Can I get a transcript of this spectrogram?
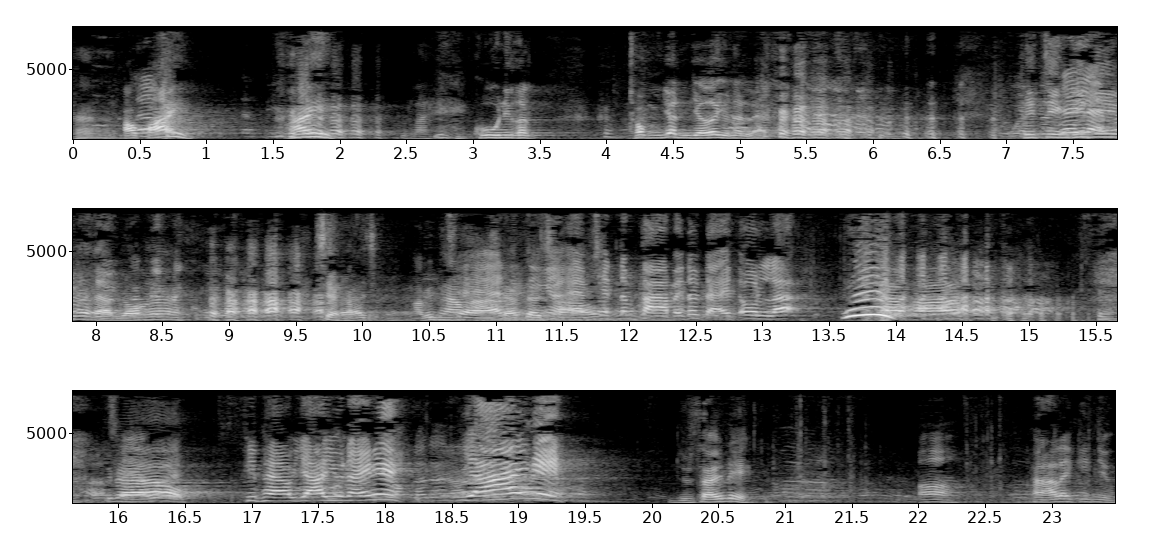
ครับเอาไปไปอะไรครูนี่ก็ชมเยินเย้ออยู่นั่นแหละ ที่จริงได้ที่แหละนี่ก็แอบร้องไห้แฉแฉเอาพี่แพรแฉมาจริงๆอะแอบเช็ดน้ำตาไปตั้งแต่ไอ้ต้นละครับพี่แพรว พี่แพรวยายอยู่ไหนนี่ ยายนี่อยู่ไซส์นี่ อ๋อ หาอะไรกินอยู่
